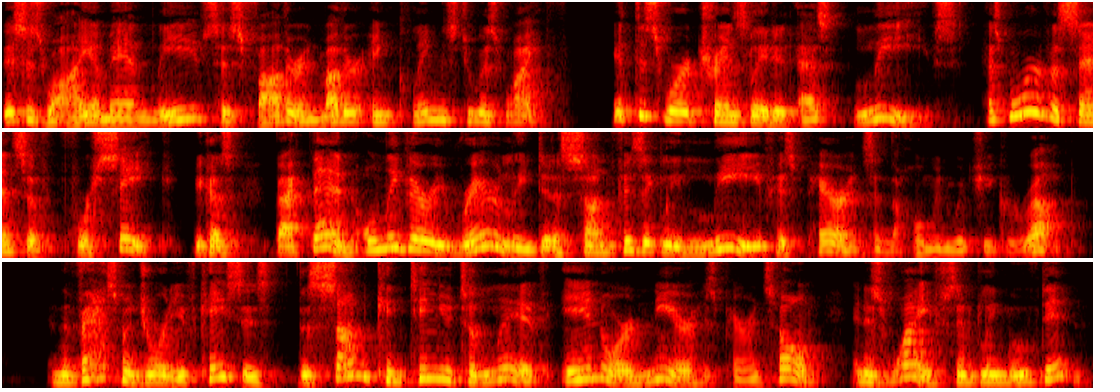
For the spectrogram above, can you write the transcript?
This is why a man leaves his father and mother and clings to his wife. If this word translated as leaves has more of a sense of forsake, because back then only very rarely did a son physically leave his parents and the home in which he grew up. In the vast majority of cases, the son continued to live in or near his parents' home, and his wife simply moved in.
